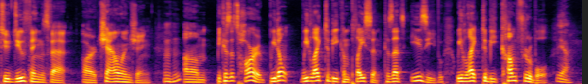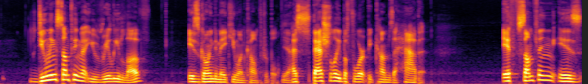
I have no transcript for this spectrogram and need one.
to do things that are challenging Mm-hmm. um, because it's hard. We don't. We like to be complacent because that's easy. We like to be comfortable. Yeah. Doing something that you really love is going to make you uncomfortable, Yeah. especially before it becomes a habit. If something is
